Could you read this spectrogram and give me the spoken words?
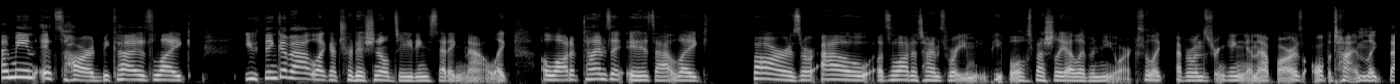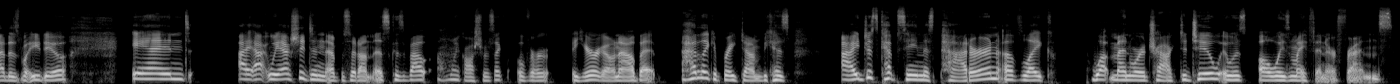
I mean, it's hard because like you think about like a traditional dating setting now. Like a lot of times it is at like bars or out. It's a lot of times where you meet people, especially I live in New York. So like everyone's drinking and at bars all the time. Like that is what you do. And I we actually did an episode on this because about oh my gosh, it was like over a year ago now, but I had like a breakdown because I just kept seeing this pattern of like what men were attracted to. It was always my thinner friends.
